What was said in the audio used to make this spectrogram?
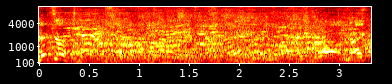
Hector! Oh, Mike,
